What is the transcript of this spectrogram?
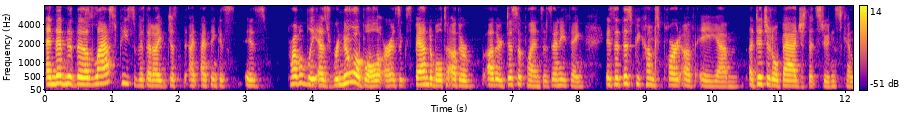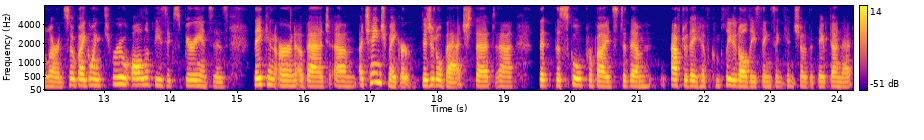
and then the, the, last piece of it that I just I, I, think is is probably as renewable or as expandable to other other disciplines as anything is that this becomes part of a, um, a digital badge that students can learn. So by going through all of these experiences, they can earn a badge, um, a change maker digital badge that uh, that the school provides to them after they have completed all these things and can show that they've done that.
